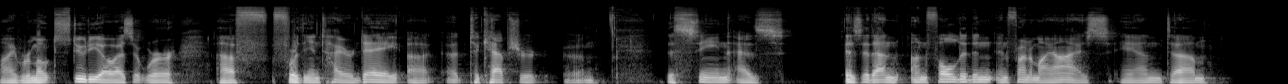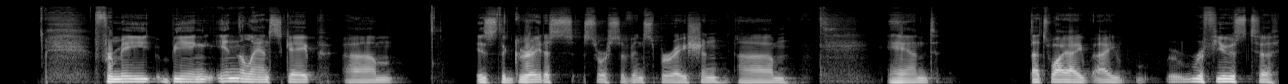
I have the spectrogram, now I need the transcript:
my remote studio, as it were, uh, for the entire day uh, uh, to capture um, this scene as, as it un unfolded in, in front of my eyes. And um, for me, being in the landscape um, is the greatest source of inspiration. Um, and that's why I, I refuse to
